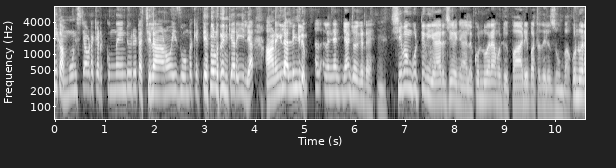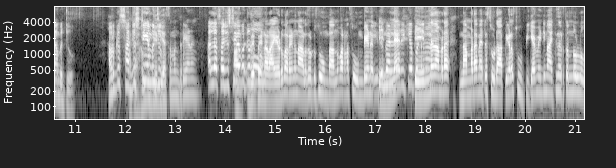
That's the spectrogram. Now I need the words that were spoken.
ഈ കമ്മ്യൂണിസ്റ്റ് അവിടെ കിടക്കുന്നതിന്റെ ഒരു ടച്ചിലാണോ ഈ സൂമ്പ കിട്ടിയെന്നുള്ളത് എനിക്കറിയില്ല. ആണെങ്കിലും അല്ലെങ്കിലും. അല്ല ഞാൻ ഞാൻ ചോദിക്കട്ടെ? ശിവൻകുട്ടി വിചാരിച്ചു കഴിഞ്ഞാൽ കൊണ്ടുവരാൻ പറ്റൂ? പാടി പദ്ധതിയിൽ സൂമ്പ കൊണ്ടുവരാൻ പറ്റൂ? അവർക്ക് സജസ്റ്റ് ചെയ്യാൻ പറ്റും. മന്ത്രിയാണ്. അല്ല സജസ്റ്റ് ചെയ്യാൻ പറ്റുള്ളൂ. പിണറായിയോട് പറയുന്നത് നാളെ തൊട്ട് സൂമ്പ എന്ന് പറഞ്ഞ സൂമ്പയാണ് പിന്നെ പിന്നെ നമ്മുടെ നമ്മുടെ മറ്റേ സുഡാപ്പികളെ സൂപ്പിക്കാൻ വേണ്ടി മാറ്റി നിർത്തുന്നുള്ളൂ.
